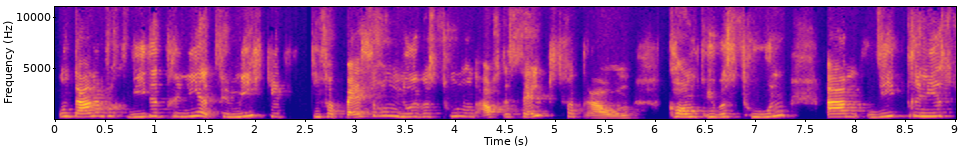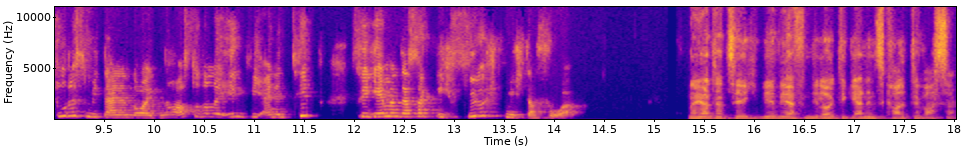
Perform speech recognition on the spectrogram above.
und dann einfach wieder trainiert. Für mich geht die Verbesserung nur übers Tun und auch das Selbstvertrauen kommt übers Tun. Ähm, wie trainierst du das mit deinen Leuten? Hast du da noch irgendwie einen Tipp für jemanden, der sagt, ich fürchte mich davor? Naja, tatsächlich, wir werfen die Leute gerne ins kalte Wasser.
